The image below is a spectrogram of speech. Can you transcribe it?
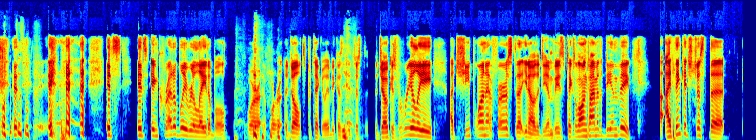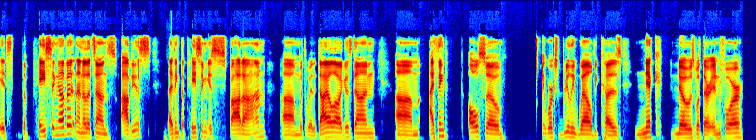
It's it's incredibly relatable for for adults particularly because Yeah. just the joke is really a cheap one at first that you know the DMV takes a long time at the DMV. I- I think it's just the it's the pacing of it and I know that sounds obvious. I think the pacing is spot on um, with the way the dialogue is done. Um, I think also it works really well because Nick knows what they're in for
